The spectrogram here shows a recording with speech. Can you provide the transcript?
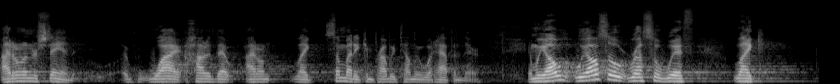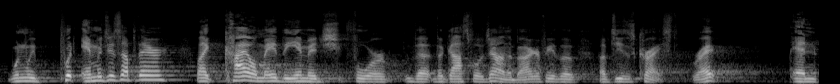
I don't understand. Why? How did that? I don't, like, somebody can probably tell me what happened there. And we, all, we also wrestle with, like, when we put images up there, like Kyle made the image for the, the Gospel of John, the biography of, the, of Jesus Christ, right? And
